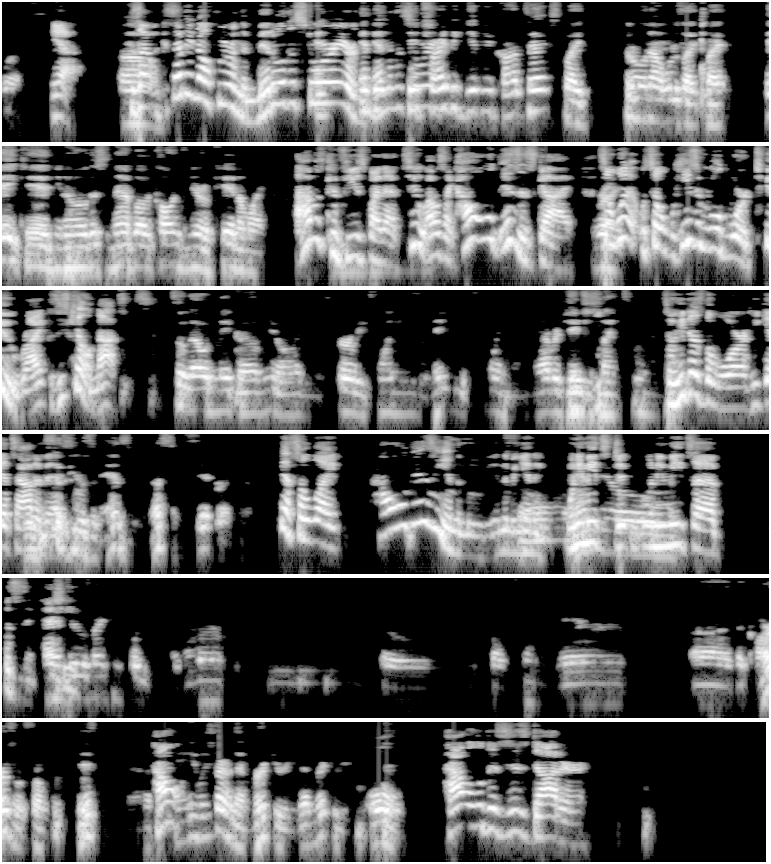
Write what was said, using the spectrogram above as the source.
was. Yeah. Because I, Um, 'cause I didn't know if we were in the middle of the story or the and they, end of the story. they tried to give you context by throwing out words like, by, "Hey kid, you know this and that," blah, calling a kid. I'm like, I was confused by that too. I was like, how old is this guy? So what? So he's in World War II, right? Because he's killing Nazis. So that would make him, you know, like early twenties, twenty. Average age is nineteen. So he does the war. He gets out Well, of he it. says he was an Ansel. That's some shit, right? Yeah. So like, how old is he in the movie in the beginning when he meets Angelo- when he meets uh what's his name Pesci? Was nineteen forty four. So like. Uh, the cars were from the fifties. How He was driving that Mercury. That Mercury is old. how old is his daughter?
